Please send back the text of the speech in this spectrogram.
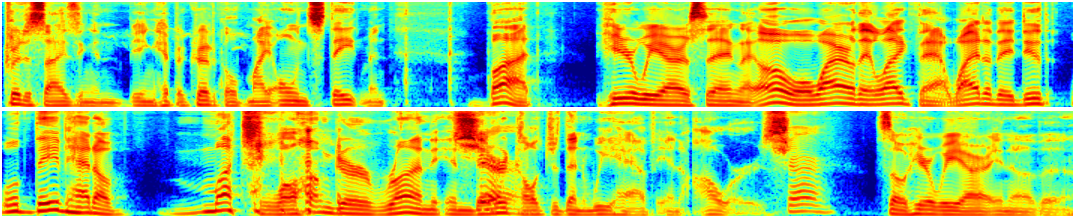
criticizing and being hypocritical of my own statement, but here we are saying like, "Oh, well, why are they like that? Why do they do?" That? Well, they've had a much longer run in their culture than we have in ours. Sure. So here we are, you know, the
